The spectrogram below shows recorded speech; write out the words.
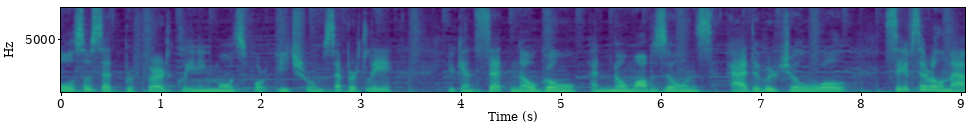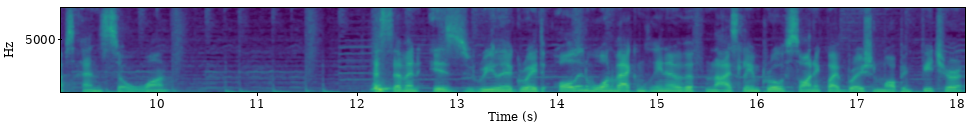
also set preferred cleaning modes for each room separately, you can set no-go and no-mop zones, add a virtual wall, save several maps and so on. S7 is really a great all-in-one vacuum cleaner with nicely improved sonic vibration mopping feature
